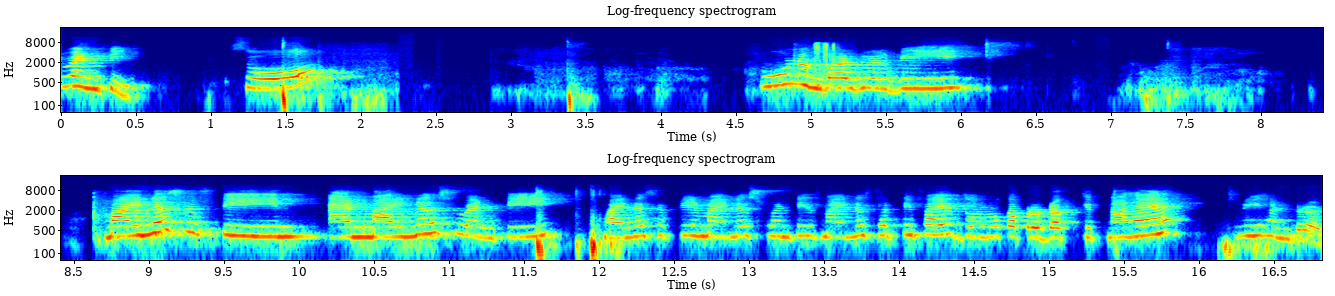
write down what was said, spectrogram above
20 so two numbers will be minus 15 and minus 20 minus 15 minus 20 is minus 35 दोनों का प्रोडक्ट कितना है? 300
